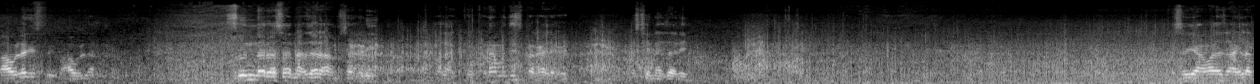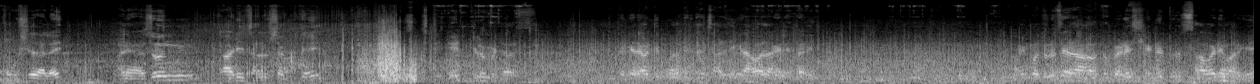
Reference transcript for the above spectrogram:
पावला दिसतोय पावला सुंदर असा नजारा आमच्याकडे. मला कोकणामध्येच बघायला भेटतो असे नजारे. तसंही आम्हाला जायला तर उशीर झालाय. आणि अजून गाडी चालू शकते. सिक्स्टी एट किलोमीटर्स तिथे गेल्यावरती परत एकदा चार्जिंग लावावं लागेल तरी. आम्ही मधूनच येणार आहोत. गणेश शेटे टू सावडे मार्गे.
